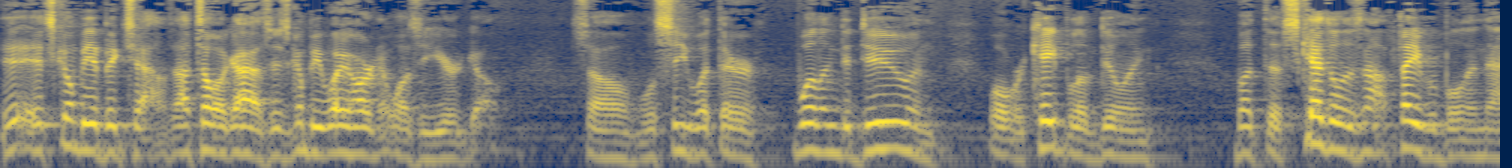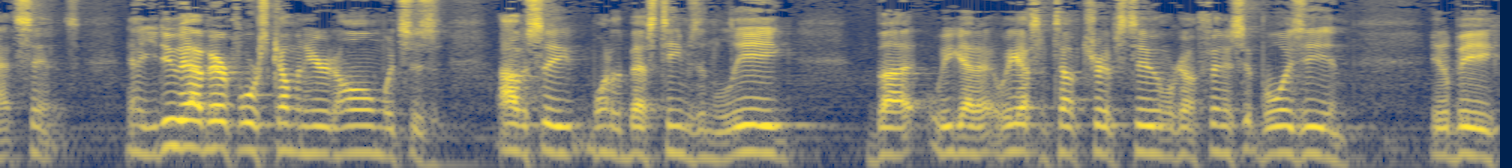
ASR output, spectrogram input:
it's going to be a big challenge. I told guys it's going to be way harder than it was a year ago. So we'll see what they're willing to do and what we're capable of doing. But the schedule is not favorable in that sense. Now you do have Air Force coming here at home, which is obviously one of the best teams in the league. But we got we got some tough trips too, and we're going to finish at Boise and it'll be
